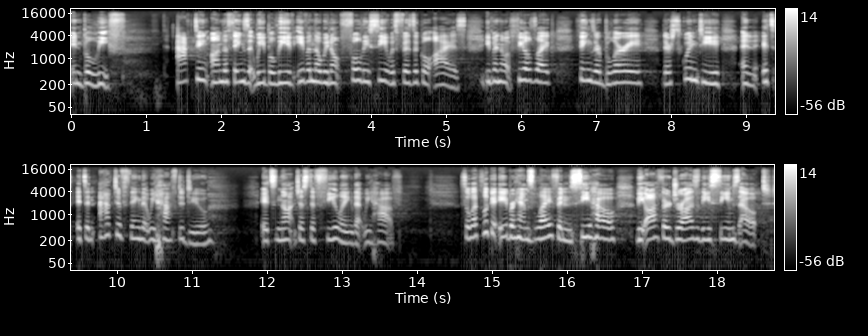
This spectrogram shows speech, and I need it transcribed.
in belief acting on the things that we believe, even though we don't fully see it with physical eyes, even though it feels like things are blurry, they're squinty, and it's, it's an active thing that we have to do. It's not just a feeling that we have. So let's look at Abraham's life and see how the author draws these themes out.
